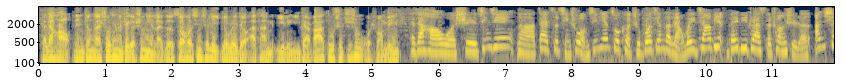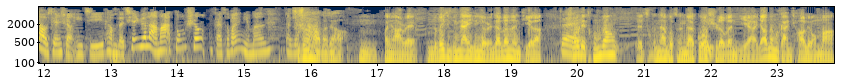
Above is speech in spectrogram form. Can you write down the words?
大家好，您正在收听的这个声音来自 SOHO 新势力 U Radio FM 一零一点八都市之声，我是王斌。大家好，我是晶晶。那再次请出我们今天做客直播间的两位嘉宾，Baby Dress 的创始人安笑先生以及他们的签约辣妈东升，再次欢迎你们，大家好，大家好。嗯，欢迎二位。我们的微信平台已经有人在问问题了，对说这童装呃存在不存在过时的问题啊？要那么赶潮流吗？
